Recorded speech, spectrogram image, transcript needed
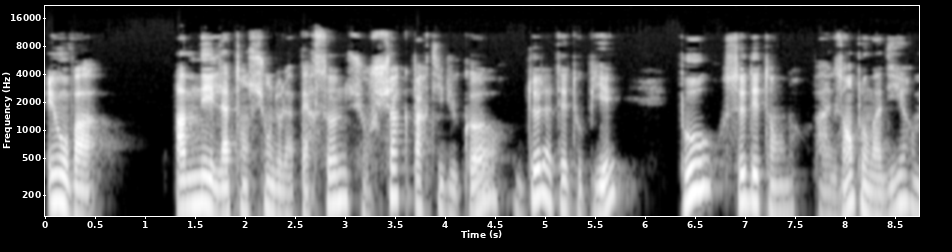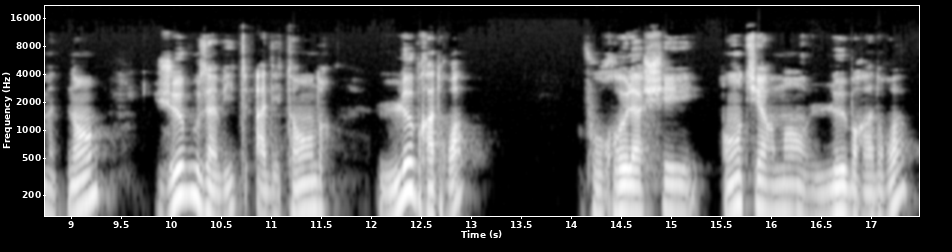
et on va amener l'attention de la personne sur chaque partie du corps, de la tête aux pieds, pour se détendre. Par exemple, on va dire maintenant, je vous invite à détendre le bras droit. Vous relâchez entièrement le bras droit,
